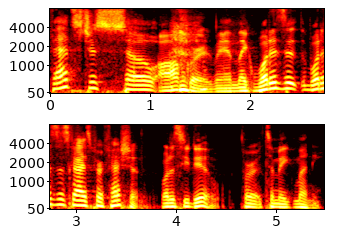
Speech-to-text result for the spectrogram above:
That's just so awkward, man. Like, what is it? What is this guy's profession? What does he do for to make money?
